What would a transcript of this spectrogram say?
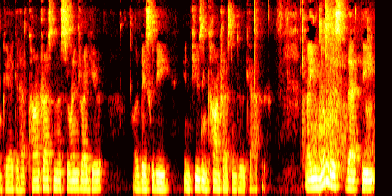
Okay, I could have contrast in this syringe right here. I would basically be infusing contrast into the catheter. Now you notice that the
